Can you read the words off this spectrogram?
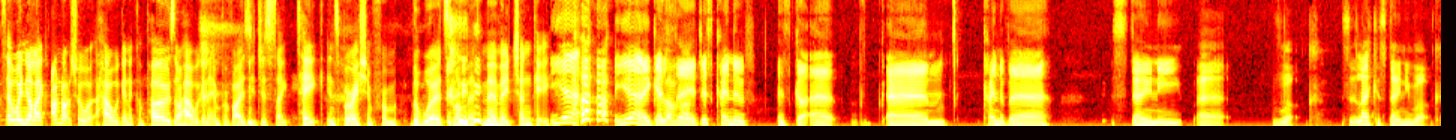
So when you're like, I'm not sure how we're going to compose or how we're going to improvise, you just like take inspiration from the words Merma- Mermaid Chunky. Yeah, yeah, I guess so. that. It just kind of has got a um kind of a stony uh rock. It's like a stony rock.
